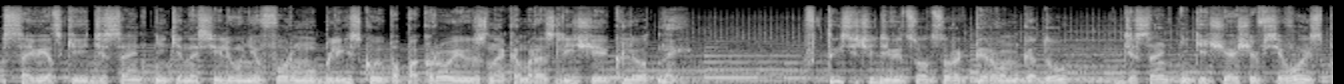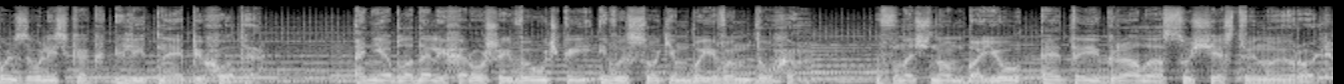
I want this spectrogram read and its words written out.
Советские десантники носили униформу, близкую по покрою и знаком различия к летной. В 1941 году десантники чаще всего использовались как элитная пехота. Они обладали хорошей выучкой и высоким боевым духом. В ночном бою это играло существенную роль.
